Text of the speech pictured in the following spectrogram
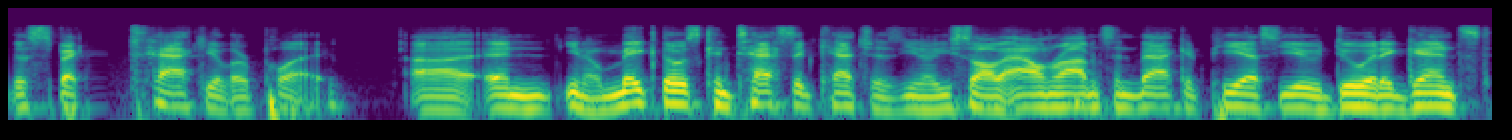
the spectacular play uh, and you know make those contested catches. You know, you saw Allen Robinson back at PSU do it against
